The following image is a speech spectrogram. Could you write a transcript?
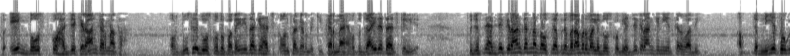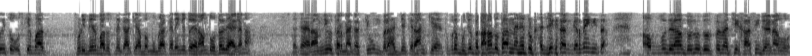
تو ایک دوست کو حج کران کرنا تھا اور دوسرے دوست کو تو پتہ ہی نہیں تھا کہ حج کون سا کرنا ہے۔ وہ تو جا ہی رہتا حج کے لیے۔ تو جس نے حج کران کرنا تھا، اس نے اپنے برابر والے دوست کو بھی حج کران کی نیت کروا دی۔ اب جب نیت ہو گئی تو اس کے بعد تھوڑی دیر بعد اس نے کہا کہ اب ہم عمرہ کریں گے تو احرام تو اتر جائے گا نا۔ میں کہا حرام نہیں اترنا کا کیوں؟ بولے حج کران کیا ہے؟ تو بولے، مجھے بتانا تو تھا، میں نے تو حج کران کرنا ہی نہیں تھا۔ اب وہ جناب دونوں دوستوں میں اچھی خاصی جو ہے نا، وہ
